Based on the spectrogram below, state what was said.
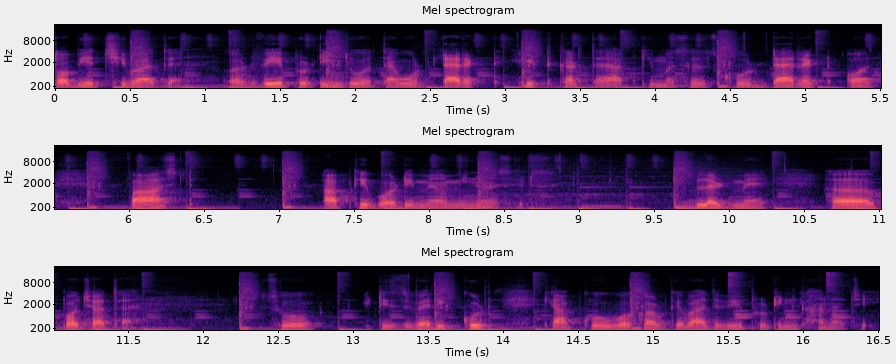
तो भी अच्छी बात है। और वे प्रोटीन जो होता है, वो डायरेक्ट हिट करता है आपकी मसल्स को डायरेक्ट और फास्ट आपके बॉडी में अमीनो एसिड्स ब्लड में पहुंचाता है। So it is very good कि आपको वर्कआउट के बाद वे प्रोटीन खाना चाहिए।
